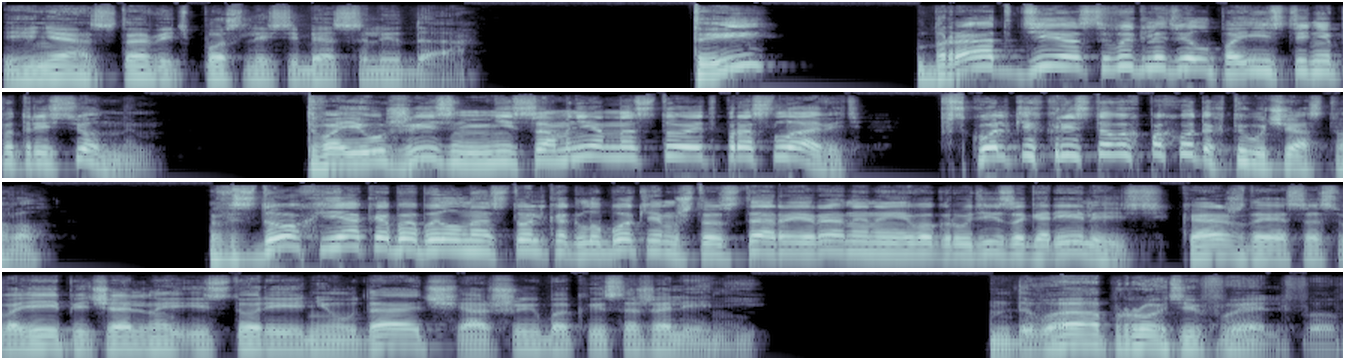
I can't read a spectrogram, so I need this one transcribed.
и не оставить после себя следа. Ты? Брат Диас выглядел поистине потрясенным. Твою жизнь, несомненно, стоит прославить. В скольких крестовых походах ты участвовал? Вздох якобы был настолько глубоким, что старые раны на его груди загорелись, каждая со своей печальной историей неудач, ошибок и сожалений. Два против эльфов.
